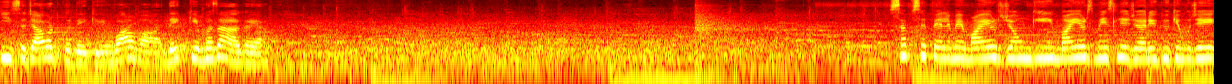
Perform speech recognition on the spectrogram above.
की सजावट को देखे। वाह वाह, देख के मज़ा आ गया। सबसे पहले मैं मायर्स जाऊँगी। मायर्स में इसलिए जा रही हूँ क्योंकि मुझे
